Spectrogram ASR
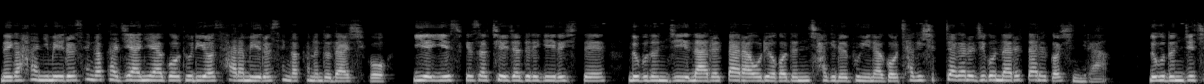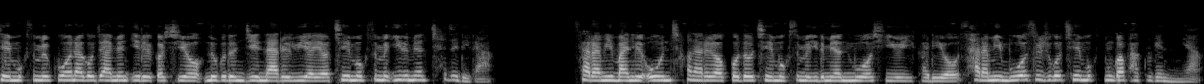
내가 하나님의 일을 생각하지 아니하고 도리어 사람의 일을 생각하는도다 하시고 이에 예수께서 제자들에게 이르시되 누구든지 나를 따라오려거든 자기를 부인하고 자기 십자가를 지고 나를 따를 것이니라. 누구든지 제 목숨을 구원하고자 하면 잃을 것이요 누구든지 나를 위하여 제 목숨을 잃으면 찾으리라. 사람이 만일 온 천하를 얻고도 제 목숨을 잃으면 무엇이 유익하리요 사람이 무엇을 주고 제 목숨과 바꾸겠느냐.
